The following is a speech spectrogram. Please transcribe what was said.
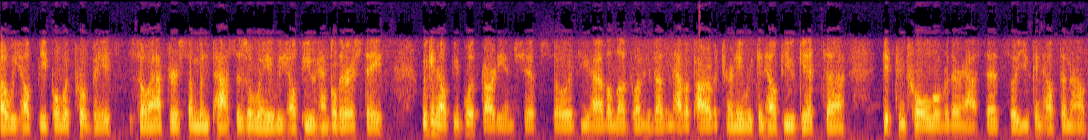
Uh, we help people with probate. So after someone passes away, we help you handle their estate. We can help people with guardianship. So if you have a loved one who doesn't have a power of attorney, we can help you get uh, get control over their assets so you can help them out.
